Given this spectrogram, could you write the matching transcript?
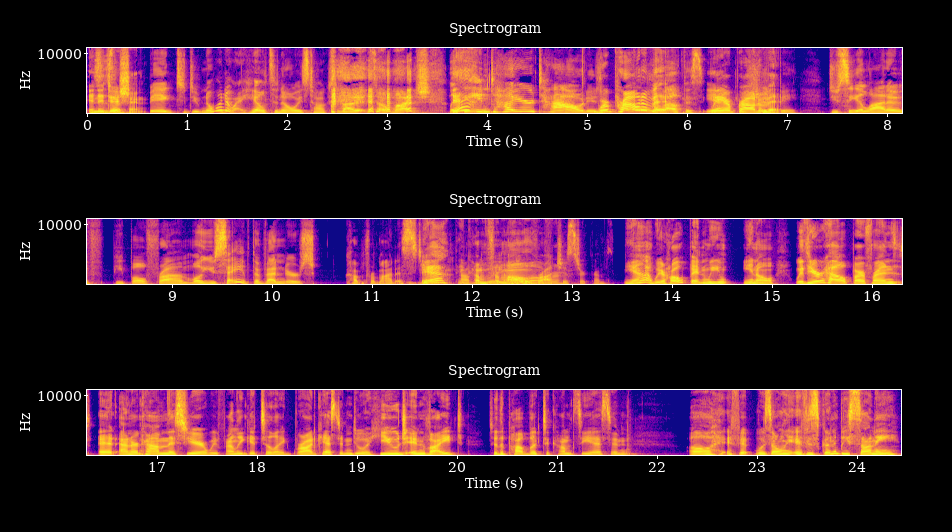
in this is a addition, big to do. No wonder why Hilton always talks about it so much. Like Yeah. the entire town is. We're proud of it. About this. We are proud of it. Be. Do you see a lot of people from? Well, you say if the vendors come from out of state. Yeah, they come from all, all of. Rochester. Comes. yeah, we're hoping we, you know, with your help, our friends at Entercom this year, we finally get to like broadcast and do a huge invite to the public to come see us. And oh, if it was only if it's going to be sunny,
